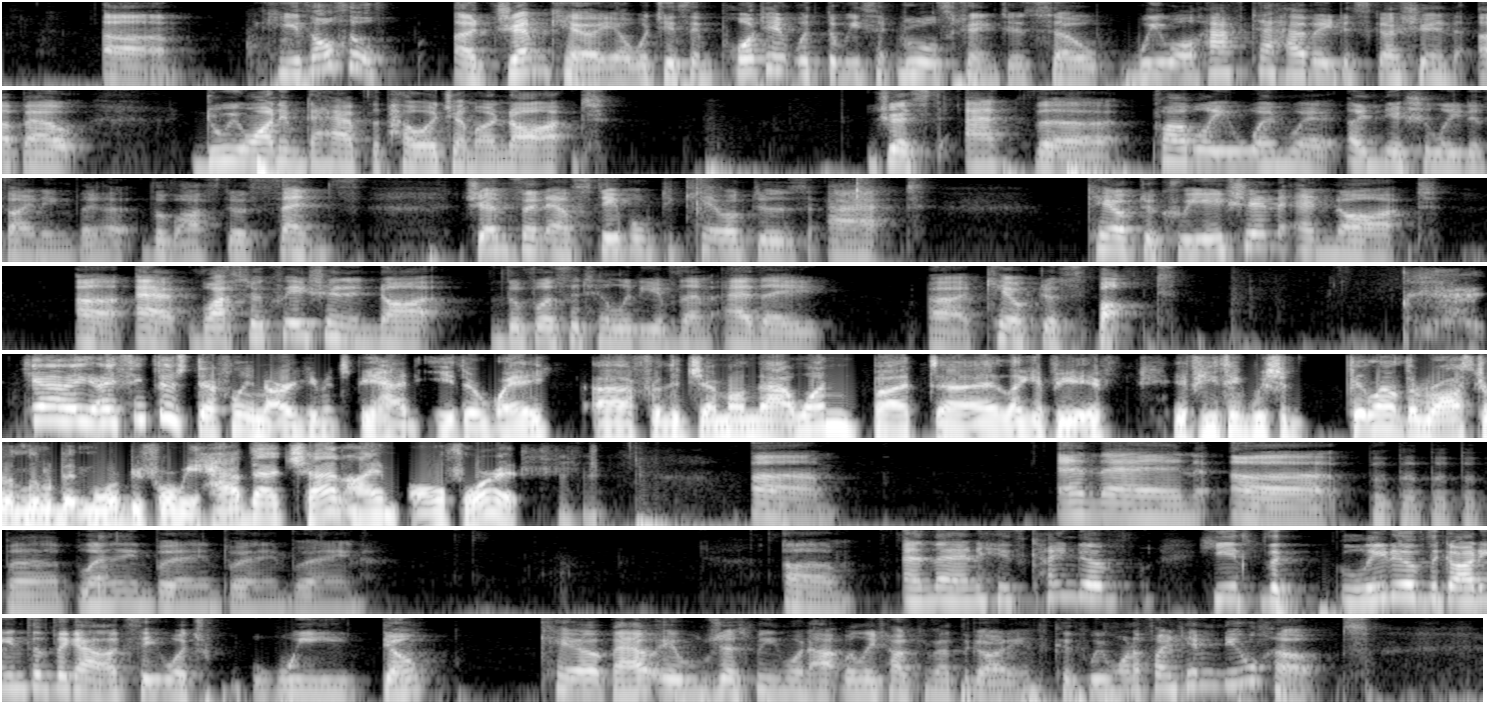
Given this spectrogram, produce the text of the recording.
um, he is also a gem carrier, which is important with the recent rules changes. So we will have to have a discussion about do we want him to have the power gem or not? Just at the probably when we're initially designing the the roster, since gems are now stable to characters at character creation and not uh, at roster creation and not the versatility of them as a uh, character spot. Yeah, I think there's definitely an argument to be had either way uh, for the gem on that one. But uh, like, if you if if you think we should fill out the roster a little bit more before we have that chat, I am all for it. Mm-hmm. Um, and then uh, Blaine, Blaine, Blaine, Blaine. Um, and then he's kind of he's the leader of the Guardians of the Galaxy, which we don't care about. It will just mean we're not really talking about the Guardians because we want to find him new homes.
